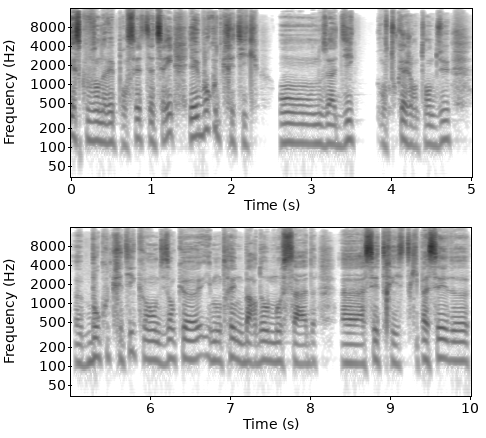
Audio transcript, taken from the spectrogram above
Qu'est-ce que vous en avez pensé de cette série? Il y a eu beaucoup de critiques. On nous a dit, en tout cas j'ai entendu euh, beaucoup de critiques en disant qu'il montrait une Bardot maussade, euh, assez triste, qui passait de,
